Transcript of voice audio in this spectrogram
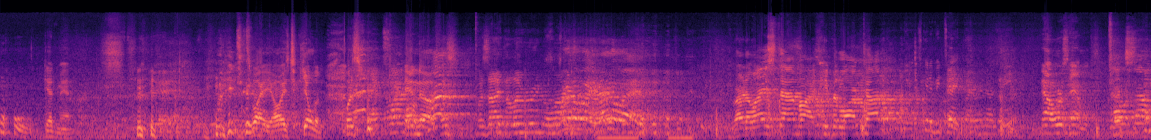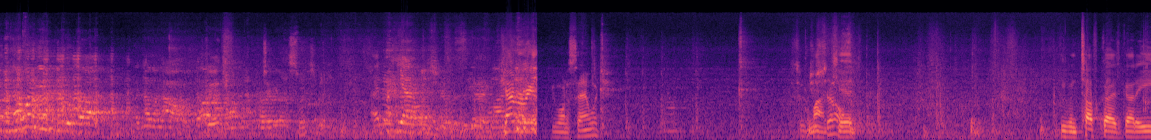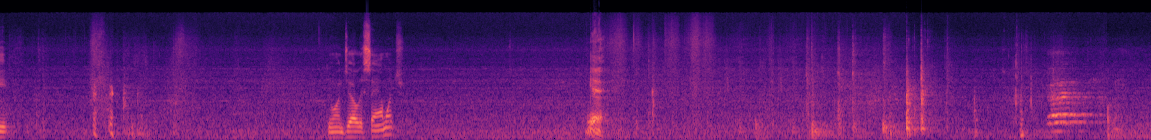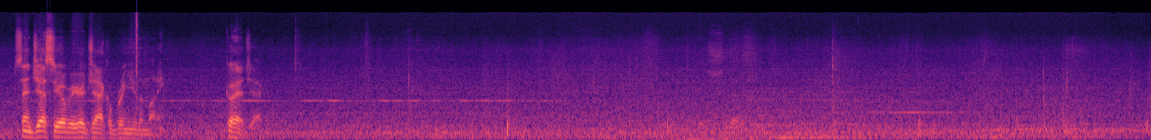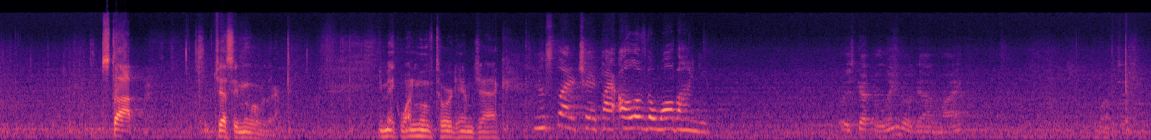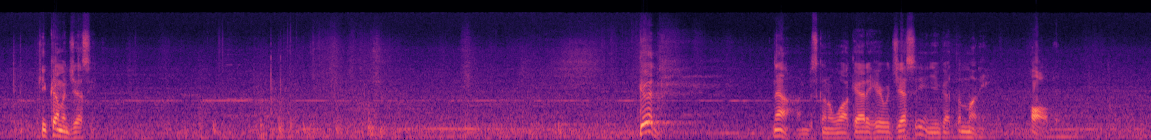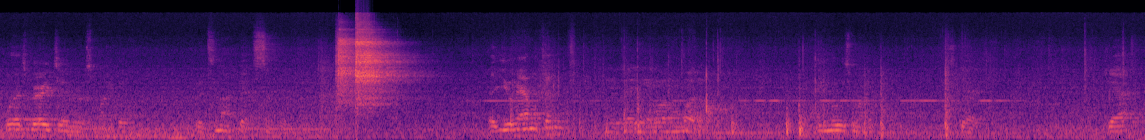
Dead man. That's why you always killed him. And, uh, Was I delivering the line? Right away, right away. Right away, stand by, keep it locked up. It's gonna be tight, Byron, on beat. now where's Hamilton? I don't- Yeah. Camera You want a sandwich? Suit Come on, yourself. kid. Even tough guys gotta eat. You want a jelly sandwich? Yeah. Send Jesse over here, Jack will bring you the money. Go ahead, Jack. Stop. Jesse, move over there. You make one move toward him, Jack. No splatter cherry pie all over the wall behind you. Well, he's got the lingo down, Mike. Come on, Jim. Keep coming, Jesse. Good. Now, I'm just gonna walk out of here with Jesse and you got the money. All of it. Well, that's very generous, Michael, but it's not that simple. That you, Hamilton? He moves Mike. He's. Jack?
